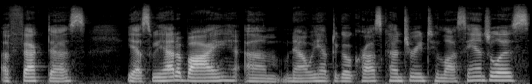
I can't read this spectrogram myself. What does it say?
affect us, yes, we had a bye. Um, now we have to go cross country to Los Angeles.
